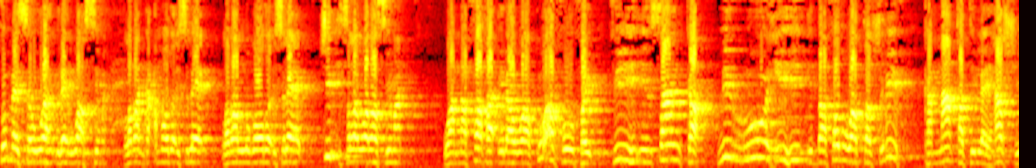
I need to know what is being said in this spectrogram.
ثم سواه إليه واصما لبا قعمود إسلاك لبا اللغوض إسلاك جر إسلاك واصما ونفق إلى واكو أفوفي فيه إنسانك من روحه إضافة وتشريف. كناقة الله هشي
